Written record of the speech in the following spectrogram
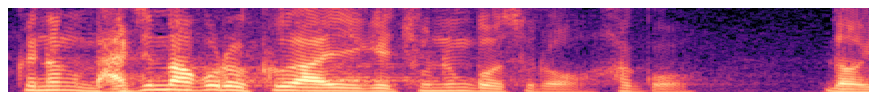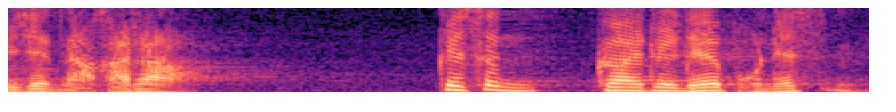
그냥 마지막으로 그 아이에게 주는 것으로 하고 너 이제 나가라. 그래서 그 아이를 내보냈습니다.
